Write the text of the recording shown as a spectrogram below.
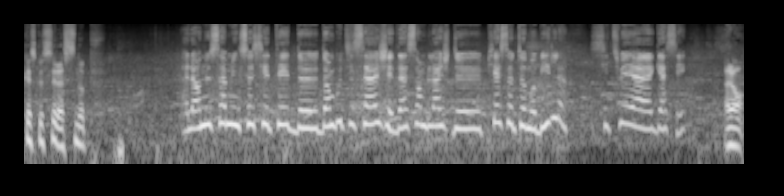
Qu'est-ce que c'est la SNOP? Alors nous sommes une société de- d'emboutissage et d'assemblage de pièces automobiles située à Gassé. Alors,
